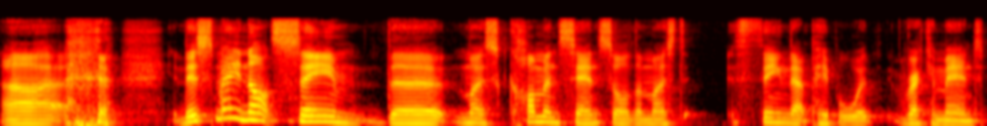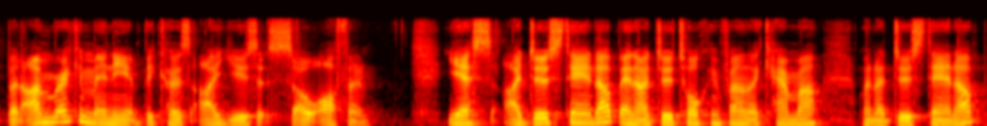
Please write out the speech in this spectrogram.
Uh, this may not seem the most common sense or the most thing that people would recommend, but I'm recommending it because I use it so often. Yes, I do stand up and I do talk in front of the camera when I do stand up,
